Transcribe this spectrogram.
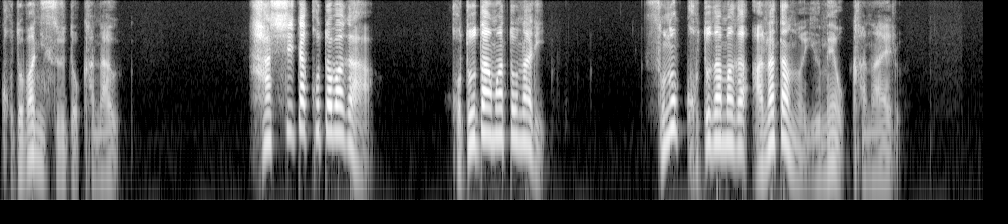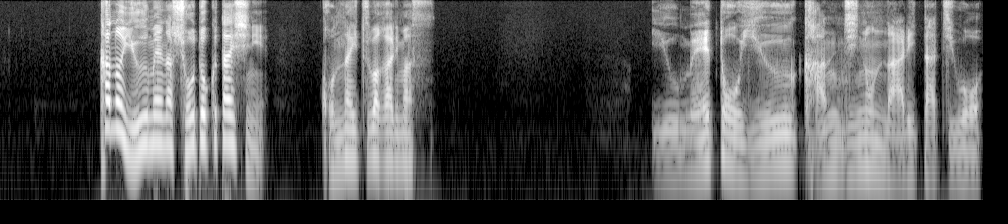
言葉にすると叶う。発した言葉が言霊となりその言霊があなたの夢を叶える。かの有名な聖徳太子にこんな逸話があります。夢という漢字の成り立ちを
